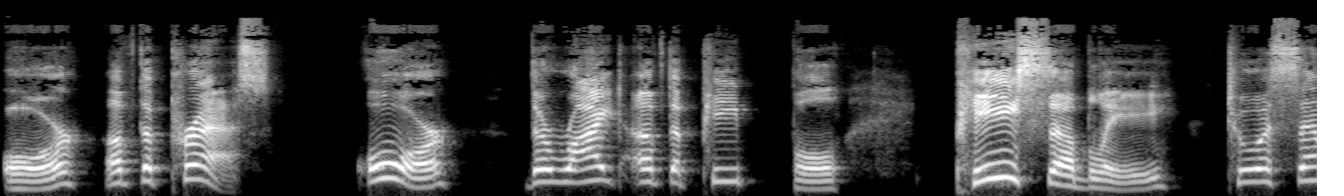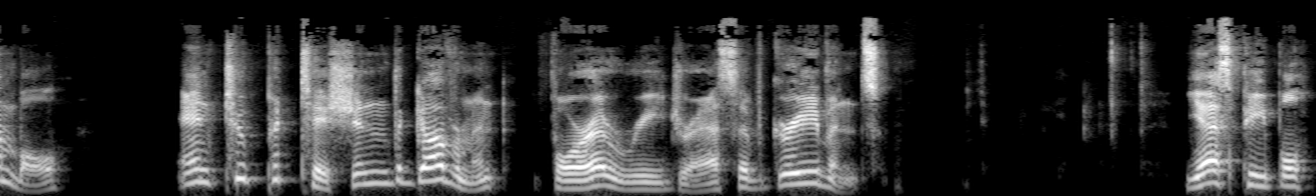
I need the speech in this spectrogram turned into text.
or of the press, or the right of the people peaceably to assemble and to petition the government for a redress of grievance. Yes, people,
